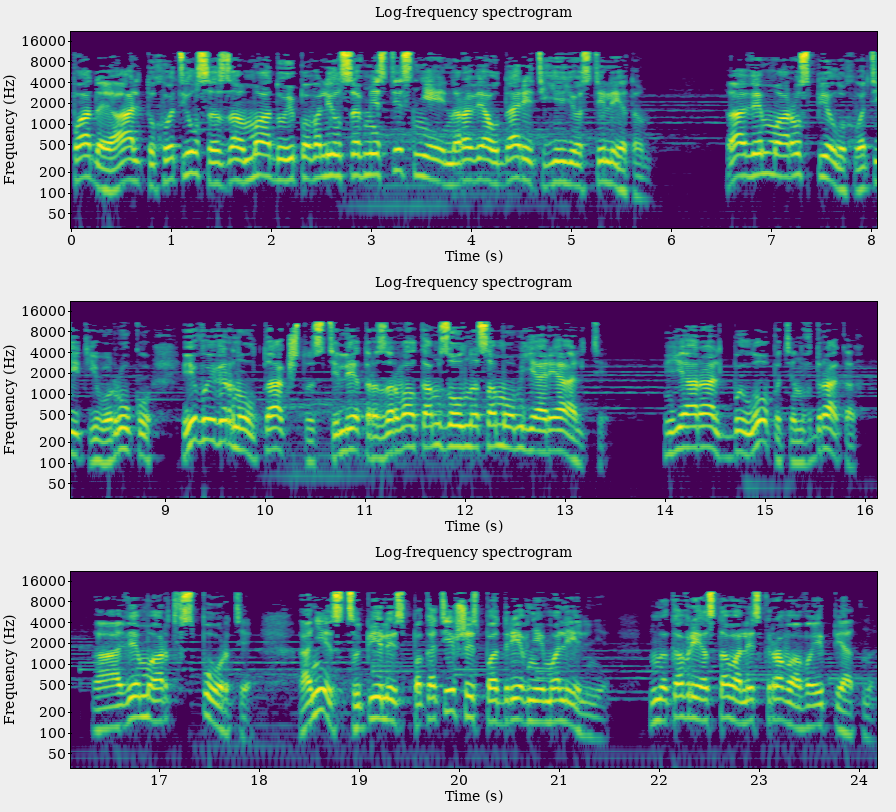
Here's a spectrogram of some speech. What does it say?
Падая, Альт ухватился за Маду и повалился вместе с ней, норовя ударить ее стилетом. Авимар успел ухватить его руку и вывернул так, что стилет разорвал камзол на самом Яре Альте. Яр Альт был опытен в драках, а Авимарт в спорте. Они сцепились, покатившись по древней молельне. На ковре оставались кровавые пятна.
